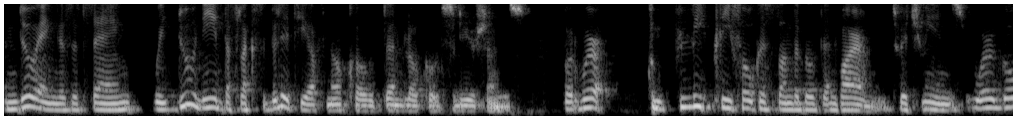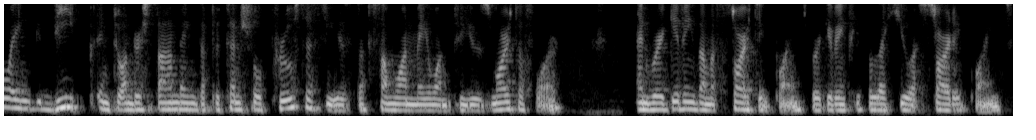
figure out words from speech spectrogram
and doing is it's saying we do need the flexibility of no code and low code solutions, but we're completely focused on the built environment, which means we're going deep into understanding the potential processes that someone may want to use Morta for. And we're giving them a starting point. We're giving people like you a starting point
